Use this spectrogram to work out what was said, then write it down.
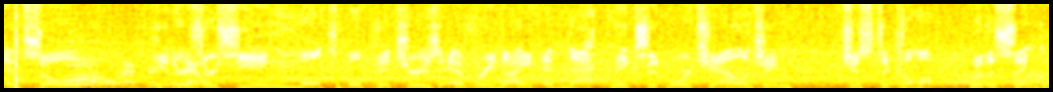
and so Oh, that pitch is hitters are seeing multiple pitchers every night, and that makes it more challenging just to come up with a single.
